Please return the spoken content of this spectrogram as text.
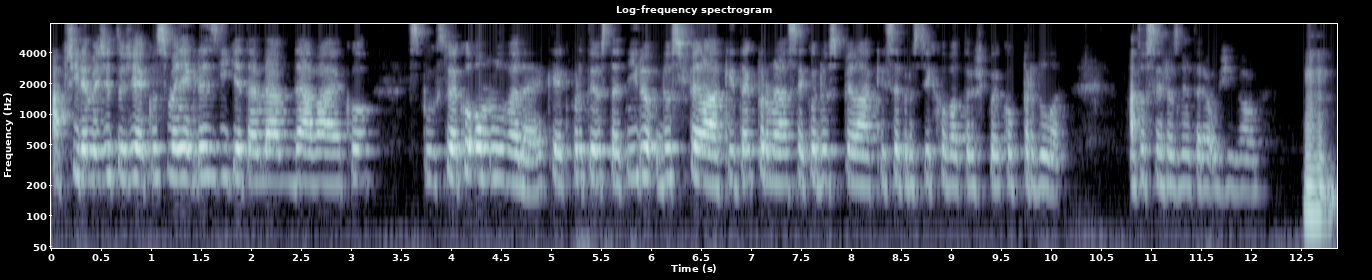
A přijde mi, že to, že jako jsme někde s dítětem, nám dává jako spoustu jako omluvenek, jak pro ty ostatní do, dospěláky, tak pro nás jako dospěláky se prostě chovat trošku jako prdle. A to si hrozně teda užívám. Mm-hmm.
